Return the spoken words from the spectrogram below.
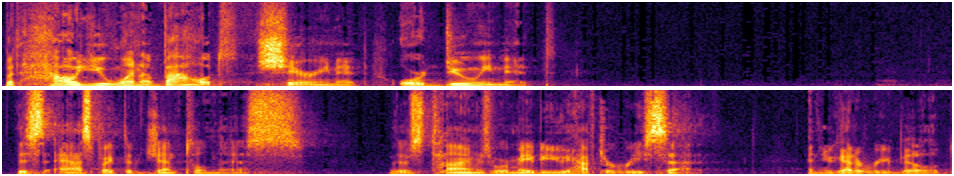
but how you went about sharing it or doing it. This aspect of gentleness. There's times where maybe you have to reset and you got to rebuild.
